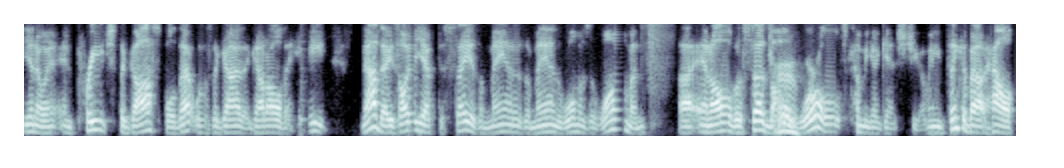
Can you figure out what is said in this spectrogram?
you know, and, and preach the gospel. That was the guy that got all the heat. Nowadays, all you have to say is a man is a man, a woman is a woman, uh, and all of a sudden the whole world's coming against you. I mean, think about how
